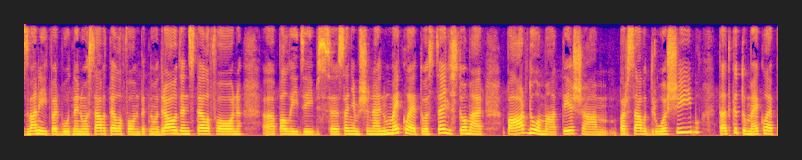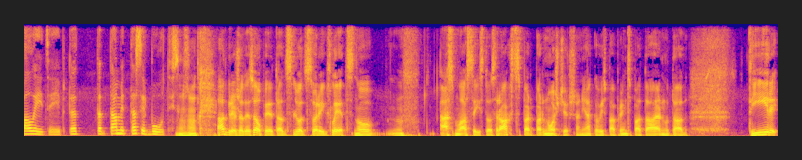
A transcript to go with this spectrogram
zvanīt, varbūt ne no sava telefona, bet no draudzenes telefona palīdzības saņemšanai. Nu, meklēt tos ceļus, tomēr pārdomāt tiešām par savu drošību, tad, kad tu meklē palīdzību. Tad, tam, tas ir būtiski. Mm -hmm. Atgriežoties vēl pie tādas ļoti svarīgas lietas, nu, mm, esmu lasījis tos rakstus par, par nošķiršanu, ja, ka vispār principā tā ir nu, tāda tīri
